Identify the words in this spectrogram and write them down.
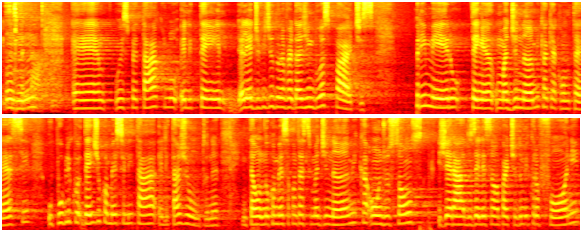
esse uhum. espetáculo? É, o espetáculo ele tem, ele é dividido na verdade em duas partes. Primeiro, tem uma dinâmica que acontece, o público, desde o começo, ele está ele tá junto, né? Então, no começo acontece uma dinâmica, onde os sons gerados, eles são a partir do microfone,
